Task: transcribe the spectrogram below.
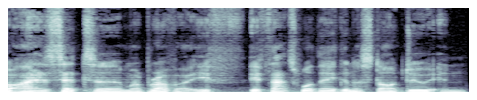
But I had said to my brother, if if that's what they're going to start doing,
